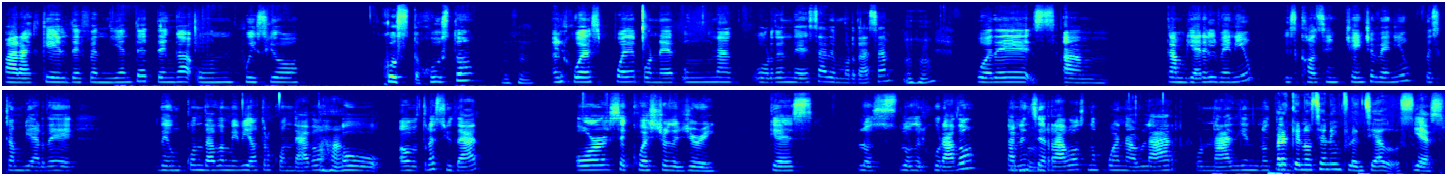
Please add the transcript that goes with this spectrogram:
para que el defendiente tenga un juicio Justo. justo, el juez puede poner una orden de esa de mordaza, ujú. puede um, cambiar el venue, it's chan- change of venue, pues cambiar de, de un condado maybe a otro condado Ajá. o a otra ciudad, or sequester the jury, que es los, los del jurado están encerrados, no pueden hablar con nadie, no Para tienen- que no sean influenciados. Yes.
